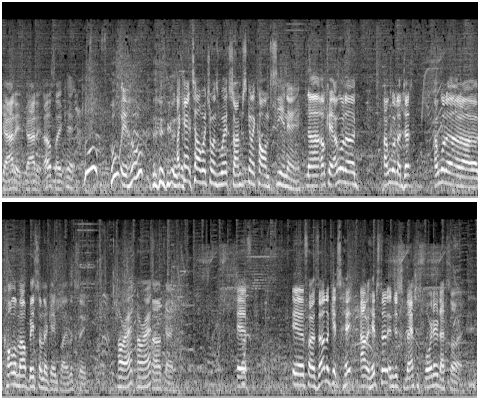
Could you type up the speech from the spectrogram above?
Got it, got it. I was like, who, who, and who? I can't tell which one's which, so I'm just gonna call him C and A. Nah, okay, I'm gonna, I'm gonna just, I'm gonna uh, call them out based on their gameplay. Let's see. All right, all right. Okay. If if uh, Zelda gets hit out of hit stun and just smashes forward there, that's alright.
